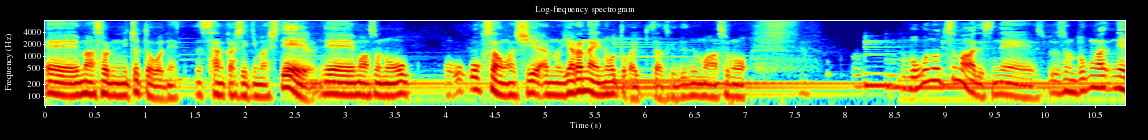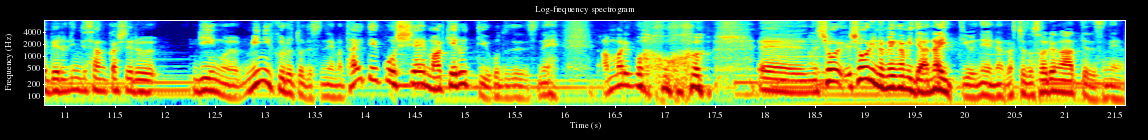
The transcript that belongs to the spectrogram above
えー、まあ、それにちょっとね、参加してきまして、で、まあ、その、奥さんはしあのやらないのとか言ってたんですけど、まあ、その、僕の妻はですね、その僕がね、ベルリンで参加してるリーグ見に来るとですね、まあ、大抵こう試合負けるっていうことでですね、あんまりこう えー、勝利、勝利の女神ではないっていうね、なんかちょっとそれがあってですね、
